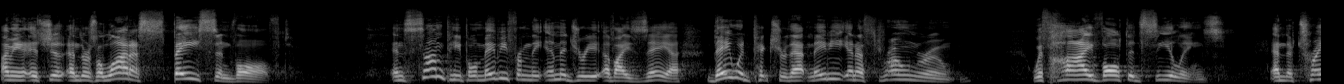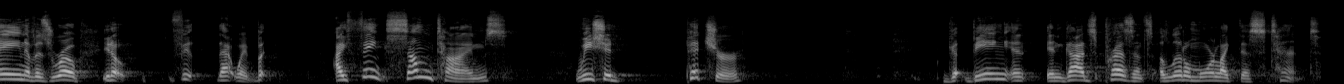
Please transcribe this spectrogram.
I mean, it's just, and there's a lot of space involved. And some people, maybe from the imagery of Isaiah, they would picture that maybe in a throne room with high vaulted ceilings and the train of his robe, you know, that way. But I think sometimes we should picture being in, in, God's presence a little more like this tent.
